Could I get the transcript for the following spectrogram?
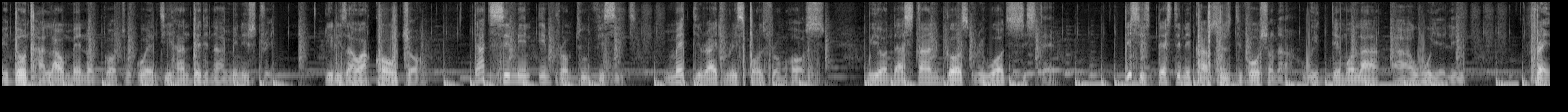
We don't allow men of God to go empty handed in our ministry. It is our culture. That seeming impromptu visit met the right response from us. We understand God's reward system. This is Destiny Capsules Devotional with Demola Awoyele. Friend,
